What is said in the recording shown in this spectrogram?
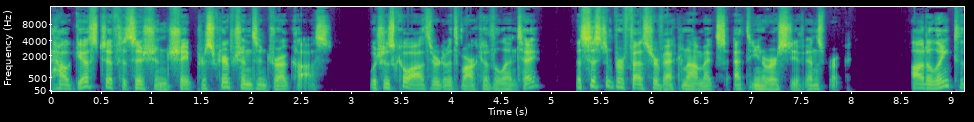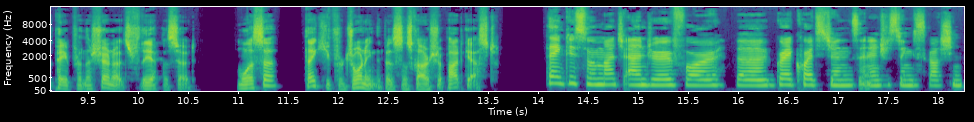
How Gifts to Physicians Shape Prescriptions and Drug Costs, which was co authored with Marica Valente, Assistant Professor of Economics at the University of Innsbruck. I'll add a link to the paper in the show notes for the episode. Melissa, thank you for joining the Business Scholarship Podcast. Thank you so much, Andrew, for the great questions and interesting discussion.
